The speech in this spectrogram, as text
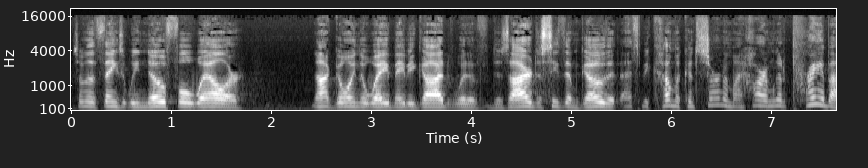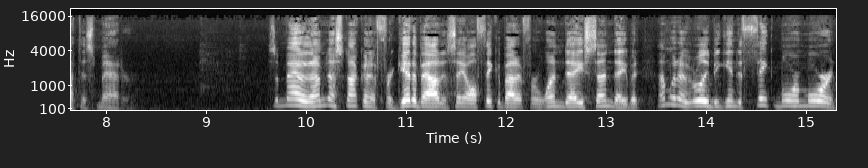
some of the things that we know full well are not going the way maybe God would have desired to see them go, that that's become a concern of my heart. I'm going to pray about this matter. It's a matter that I'm just not going to forget about and say, I'll think about it for one day, Sunday, but I'm going to really begin to think more and more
